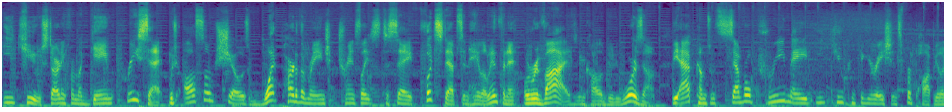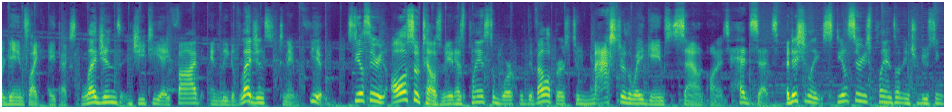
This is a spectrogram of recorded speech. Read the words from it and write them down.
EQ starting from a game preset, which also shows what part of the range translates to say footsteps in Halo Infinite or revives in Call of Duty Warzone. The app comes with several pre-made EQ configurations for popular games like Apex Legends, GTA 5, and League of Legends, to name a few. SteelSeries also tells me it has plans to work with developers to master the way games sound on its headsets. Additionally, SteelSeries plans on introducing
